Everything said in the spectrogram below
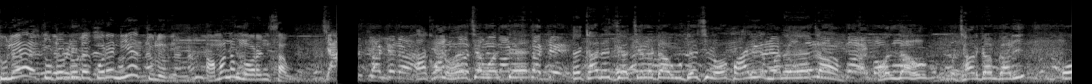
তুলে টোটো টোটো করে নিয়ে তুলে দিই আমার নাম নরেন সাউ। এখন হয়েছে বলতে এখানে যে ছেলেটা উঠেছিল ভাই মানে এটা হলদাহু ঝাড়গ্রাম গাড়ি ও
